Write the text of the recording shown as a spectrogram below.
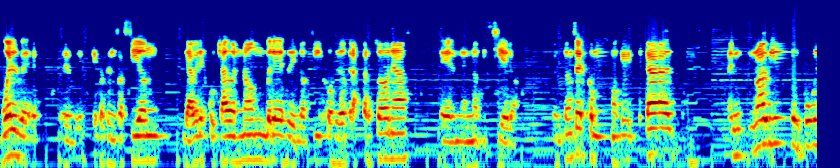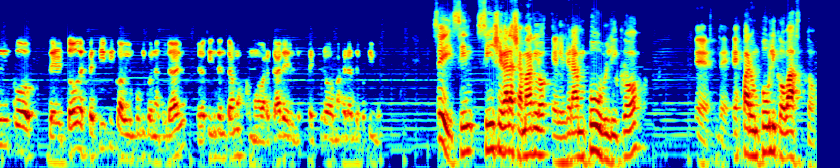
vuelve eh, esa sensación de haber escuchado nombres de los hijos de otras personas en el noticiero. Entonces, como que cada- no había un público del todo específico, había un público natural, pero sí intentamos como abarcar el espectro más grande posible. Sí, sin, sin llegar a llamarlo el gran público, este, es para un público vasto.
